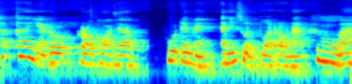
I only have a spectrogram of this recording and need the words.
ถ้าถ้าอย่างเราเราพอจะ พูดได้ไหม อันนี้ส่วนตัวเรานะอืมว่า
